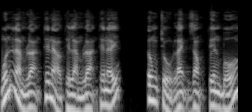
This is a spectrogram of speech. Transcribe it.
muốn làm loạn thế nào thì làm loạn thế nấy. Tông chủ lạnh giọng tuyên bố.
